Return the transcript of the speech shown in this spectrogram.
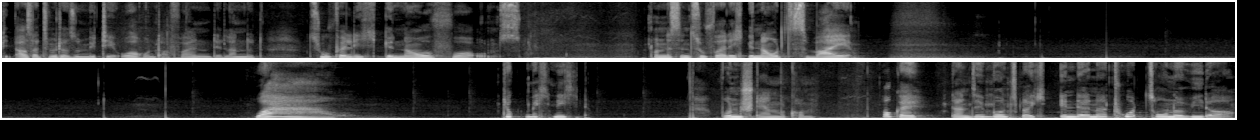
Sieht aus, als würde da so ein Meteor runterfallen und der landet zufällig genau vor uns. Und es sind zufällig genau zwei. Wow. Juckt mich nicht. Wunschstern bekommen. Okay, dann sehen wir uns gleich in der Naturzone wieder.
